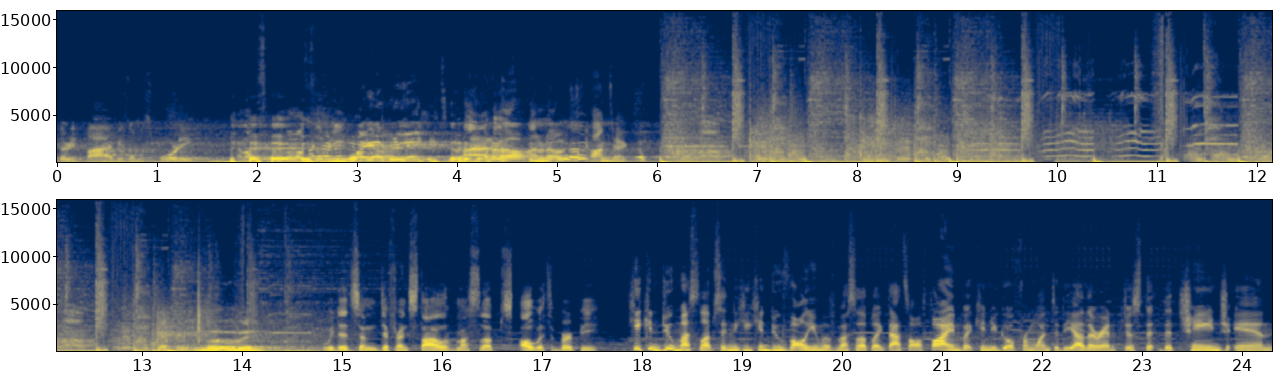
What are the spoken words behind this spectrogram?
35, he's almost 40. Why you gotta bring age into it? I don't know, I don't know, just context. Jeffrey's moving. We did some different style of muscle ups, all with the burpee. He can do muscle ups and he can do volume of muscle up, like that's all fine, but can you go from one to the other and just the, the change in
